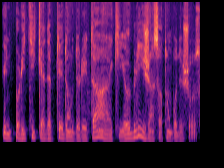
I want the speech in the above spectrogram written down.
une politique adaptée donc de l'État qui oblige un certain nombre de choses.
